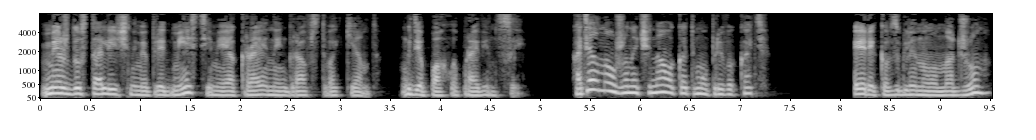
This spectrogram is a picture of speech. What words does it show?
между столичными предместьями и окраиной графства Кент, где пахло провинцией. хотя она уже начинала к этому привыкать. Эрика взглянула на Джона.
